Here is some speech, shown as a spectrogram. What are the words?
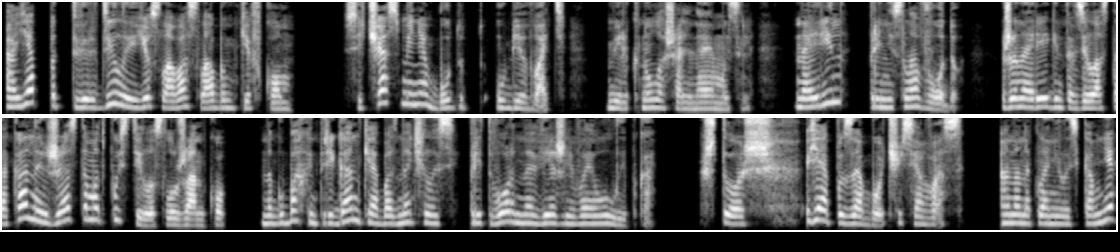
а я подтвердила ее слова слабым кивком. «Сейчас меня будут убивать», — мелькнула шальная мысль. Найрин принесла воду. Жена регента взяла стакан и жестом отпустила служанку. На губах интриганки обозначилась притворно вежливая улыбка. «Что ж, я позабочусь о вас». Она наклонилась ко мне,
